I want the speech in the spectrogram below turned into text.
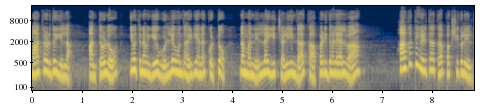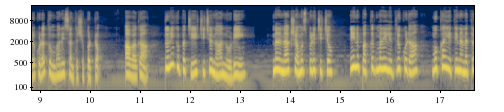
ಮಾತಾಡೋದು ಇಲ್ಲ. ಅಂತವಳು ಇವತ್ತು ನಮಗೆ ಒಳ್ಳೆ ಒಂದು ಐಡಿಯಾನ ಕೊಟ್ಟು ನಮ್ಮನ್ನೆಲ್ಲ ಈ ಚಳಿಯಿಂದ ಕಾಪಾಡಿದಾಳೆ ಅಲ್ವಾ? ಹಾಗಂತ ಹೇಳಿದಾಗ ಪಕ್ಷಿಗಳು ಎಲ್ಲರೂ ಕೂಡ ತುಂಬಾನೇ ಸಂತೋಷಪಟ್ರು. ಆವಾಗ ತುನಿಗುಬ್ಬಚ್ಚಿ ಚಿಚುನ ನೋಡಿ, ನನ್ನನ್ನ ಕ್ಷಮಿಸ್ಬಿಡು ಚಿಚು ನೀನು ಪಕ್ಕದ ಮನೇಲಿದ್ರೂ ಕೂಡ ಮುಖ ಎತ್ತಿ ನನ್ನ ಹತ್ರ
